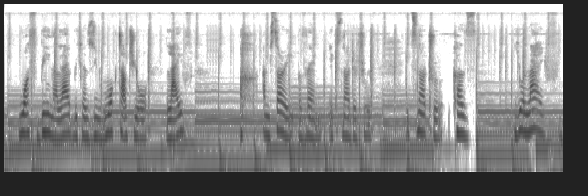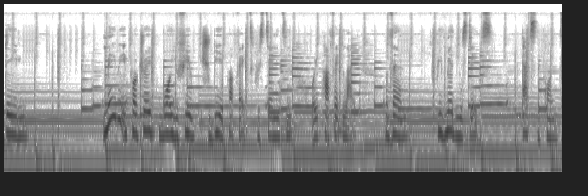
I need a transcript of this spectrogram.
worth being alive because you worked out your life, I'm sorry, but then it's not the truth. It's not true because your life daily maybe it portrayed what you feel should be a perfect Christianity or a perfect life, but then we've made mistakes. That's the point.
